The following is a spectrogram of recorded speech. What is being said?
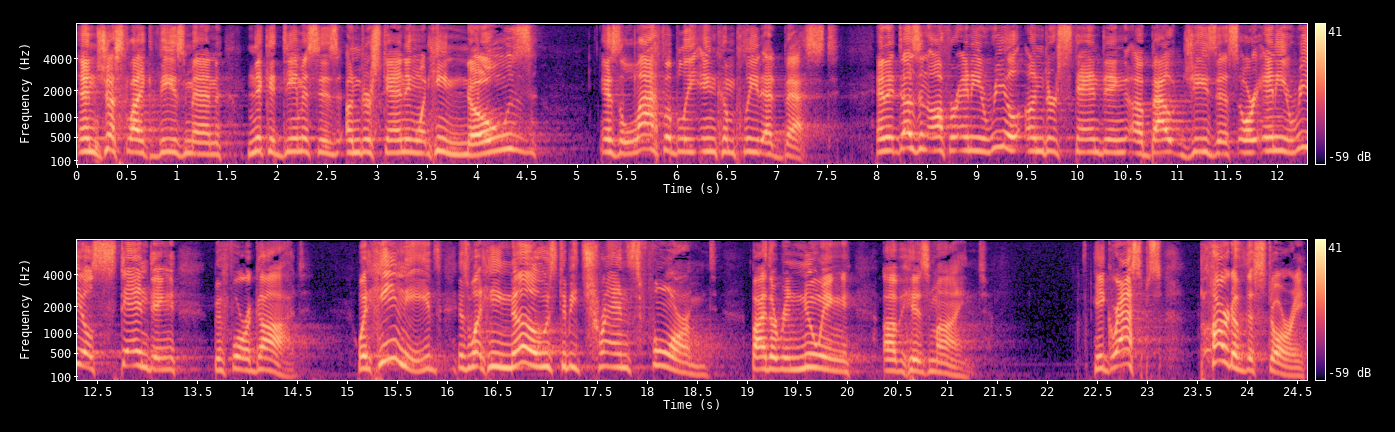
And just like these men, Nicodemus' understanding what he knows is laughably incomplete at best. And it doesn't offer any real understanding about Jesus or any real standing before God. What he needs is what he knows to be transformed by the renewing of his mind. He grasps part of the story,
